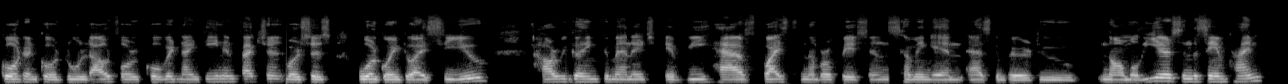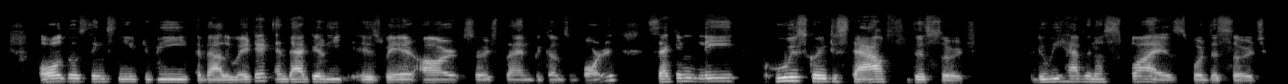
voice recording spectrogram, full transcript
quote unquote ruled out for COVID 19 infection versus who are going to ICU? How are we going to manage if we have twice the number of patients coming in as compared to normal years in the same time? All those things need to be evaluated, and that really is where our surge plan becomes important. Secondly, who is going to staff this surge? Do we have enough supplies for this surge?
